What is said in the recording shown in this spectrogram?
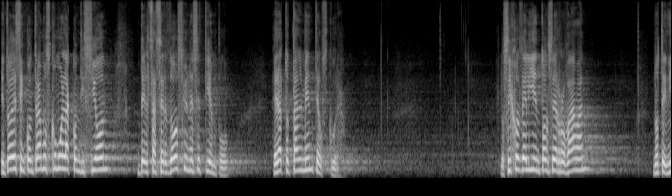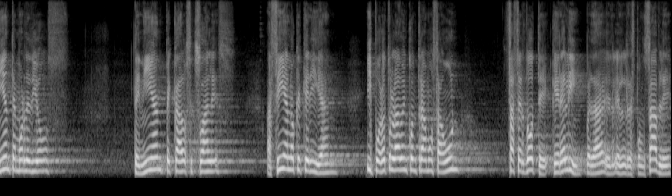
Entonces encontramos cómo la condición del sacerdocio en ese tiempo era totalmente oscura. Los hijos de Eli entonces robaban, no tenían temor de Dios, tenían pecados sexuales, hacían lo que querían, y por otro lado encontramos a un sacerdote, que era ¿verdad? El, el responsable,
